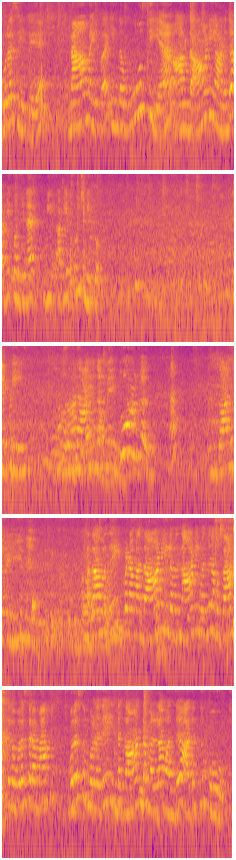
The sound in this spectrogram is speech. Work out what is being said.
உரசிட்டு நாம இப்ப இந்த ஊசிய அந்த ஆணியானது அப்படியே கொஞ்ச நேரம் புடி அப்படியே பிடிச்சி நிற்கும் எப்படி ஆ? அதாவது இப்ப நம்ம அந்த ஆணியில வந்து ஆணி வந்து நம்ம காந்தத்துல உரசுறோமா உரசும் பொழுது இந்த காந்தம் எல்லாம் வந்து அதுக்கு போகும்.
